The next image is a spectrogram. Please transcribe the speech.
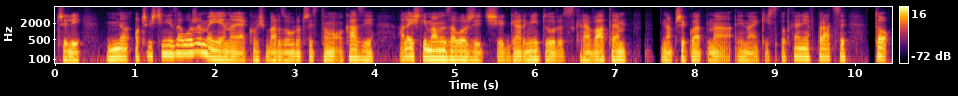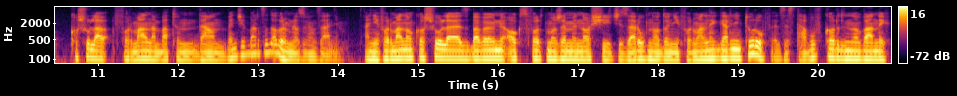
czyli no, oczywiście nie założymy je na jakąś bardzo uroczystą okazję, ale jeśli mamy założyć garnitur z krawatem, na przykład na, na jakieś spotkanie w pracy, to koszula formalna button down będzie bardzo dobrym rozwiązaniem. A nieformalną koszulę z bawełny Oxford możemy nosić zarówno do nieformalnych garniturów, zestawów koordynowanych,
